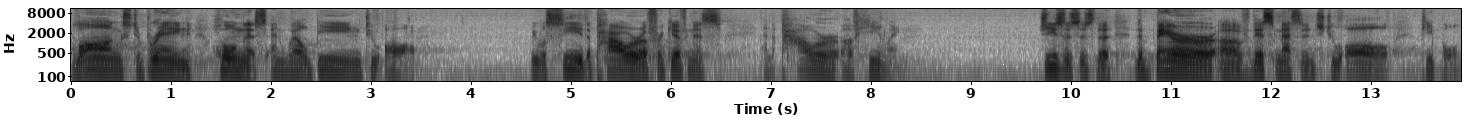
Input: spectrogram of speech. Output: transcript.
longs to bring wholeness and well being to all. We will see the power of forgiveness and the power of healing. Jesus is the, the bearer of this message to all people.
